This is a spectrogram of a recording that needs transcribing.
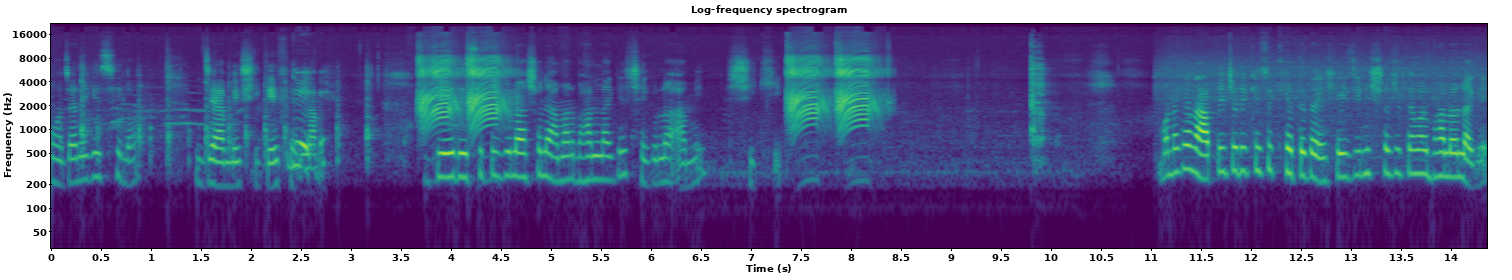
মজা লেগেছিল যে আমি শিখে ফেললাম। যে রেসিপিগুলো আসলে আমার ভালো লাগে সেগুলো আমি শিখি। মনে করেন আপনি যদি কিছু খেতে দেন সেই জিনিসটা যদি আমার ভালো লাগে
